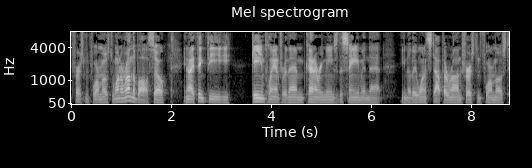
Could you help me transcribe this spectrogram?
first and foremost want to run the ball. So you know I think the game plan for them kind of remains the same in that you know they want to stop the run first and foremost,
